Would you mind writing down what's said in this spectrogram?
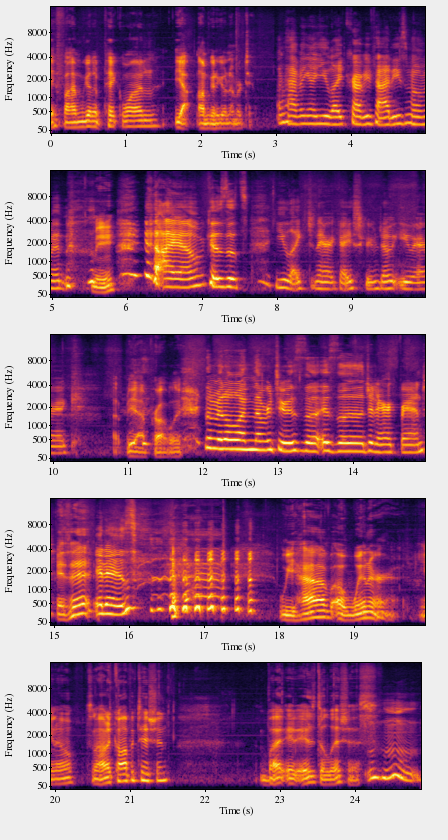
if I'm gonna pick one, yeah, I'm gonna go number two. I'm having a you like Krabby Patties moment. Me, I am because it's you like generic ice cream, don't you, Eric? Uh, yeah, probably. The middle one, number two, is the is the generic brand. Is it? It is. we have a winner. You know, it's not a competition, but it is delicious. hmm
